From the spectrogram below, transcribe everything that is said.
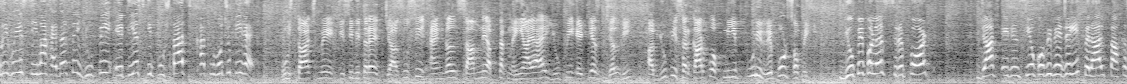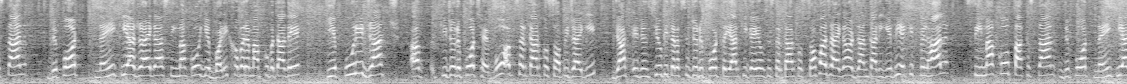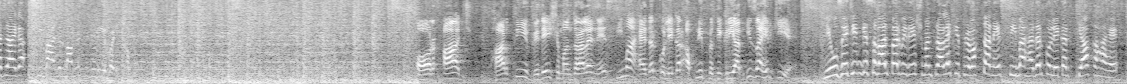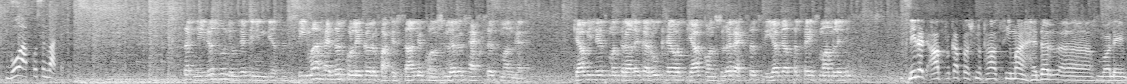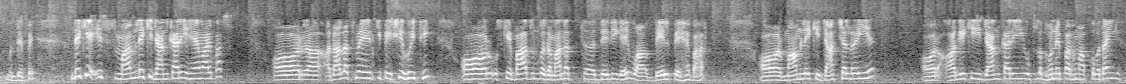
जुड़ी हुई सीमा हैदर से यूपी एटीएस की पूछताछ खत्म हो चुकी है। पूछताछ में किसी भी तरह जासूसी एंगल सामने अब तक नहीं आया है। यूपी एटीएस जल्द ही अब यूपी सरकार को अपनी ये पूरी रिपोर्ट सौंपेगी। यूपी पुलिस रिपोर्ट जाँच एजेंसियों को भी भेजेगी। फ़िलहाल पाकिस्तान रिपोर्ट नहीं किया जाएगा सीमा को। ये बड़ी खबर हम आपको बता दें कि ये पूरी जाँच अब की जो रिपोर्ट है वो अब सरकार को सौंपी जाएगी। जाँच एजेंसियों की तरफ़ से जो रिपोर्ट तैयार की गई है उसे सरकार को सौंपा जाएगा और जानकारी ये भी है कि फ़िलहाल सीमा को पाकिस्तान रिपोर्ट नहीं किया जाएगा। सीमा आदर मामले से जुड़ी ये बड़ी खबर। और आज भारतीय विदेश मंत्रालय ने सीमा हैदर को लेकर अपनी प्रतिक्रिया भी ज़ाहिर की है। न्यूज़ 18 के सवाल पर विदेश मंत्रालय के प्रवक्ता ने सीमा हैदर को लेकर क्या कहा है वो आपको सुनवाते हैं। सर नीरज हूँ न्यूज़ एटीन इंडिया से। सीमा हैदर को लेकर पाकिस्तान ने कॉन्सुलर एक्सेस मांगा है। क्या विदेश मंत्रालय का रुख है और क्या कॉन्सुलर एक्सेस दिया जा सकता है इस मामले में? नीरज, आपका प्रश्न था सीमा हैदर वाले मुद्दे पे। देखिए, इस मामले की जानकारी है हमारे पास और अदालत में इसकी पेशी हुई थी और उसके बाद उनको जमानत दे दी गई। वो बेल पे है बाहर। और मामले की जाँच चल रही है। और आगे की जानकारी उपलब्ध होने पर हम आपको बताएँगे।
